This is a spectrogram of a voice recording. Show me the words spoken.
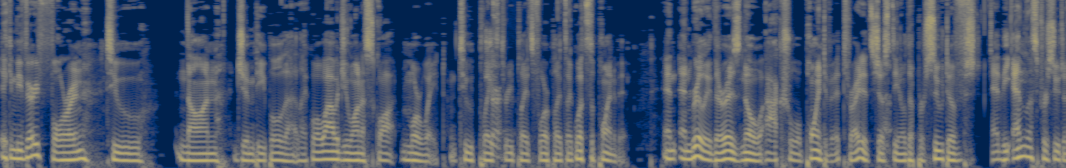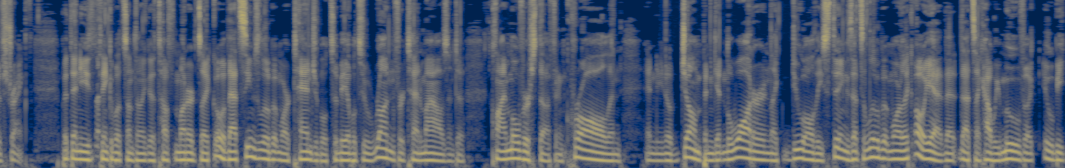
it can be very foreign to non gym people that like, well, why would you want to squat more weight? Two plates, sure. three plates, four plates. Like, what's the point of it? And and really there is no actual point of it right? It's just you know the pursuit of the endless pursuit of strength. But then you think about something like a Tough Mudder it's like oh that seems a little bit more tangible to be able to run for 10 miles and to climb over stuff and crawl and and you know jump and get in the water and like do all these things. That's a little bit more like oh yeah that that's like how we move. Like it will be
